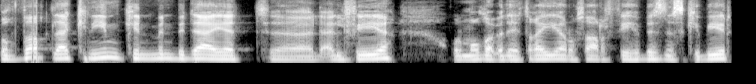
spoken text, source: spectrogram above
بالضبط لكن يمكن من بداية آه، الألفية والموضوع بدأ يتغير وصار فيه بزنس كبير.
